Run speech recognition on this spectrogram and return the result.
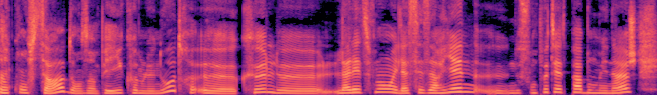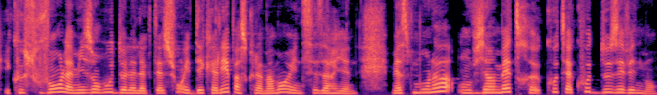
un constat dans un pays comme le nôtre, que l'allaitement et la césarienne, ne font peut-être pas bon ménage et que souvent la mise en route de la lactation est décalée parce que la maman a une césarienne. Mais à ce moment-là, on vient mettre côte à côte 2 événements,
